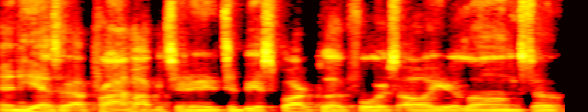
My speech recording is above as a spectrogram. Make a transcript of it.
And he has a, a prime opportunity to be a spark plug for us all year long. So,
